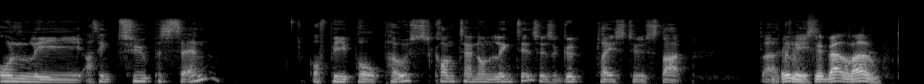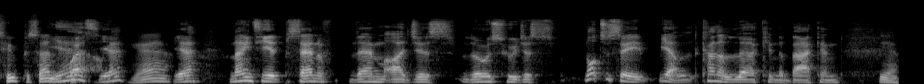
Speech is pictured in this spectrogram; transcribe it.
only i think 2% of people post content on linkedin so it's a good place to start uh, really? is it that low? two percent? Yes wow. yeah. Yeah. Yeah. 98% of them are just those who just not to say yeah kind of lurk in the back and yeah.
